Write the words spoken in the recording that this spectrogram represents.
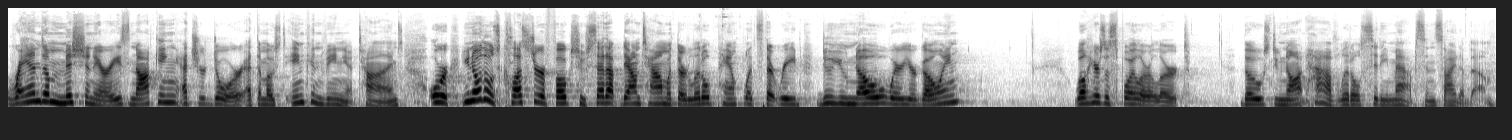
random missionaries knocking at your door at the most inconvenient times, or you know those cluster of folks who set up downtown with their little pamphlets that read, Do you know where you're going? Well, here's a spoiler alert those do not have little city maps inside of them.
